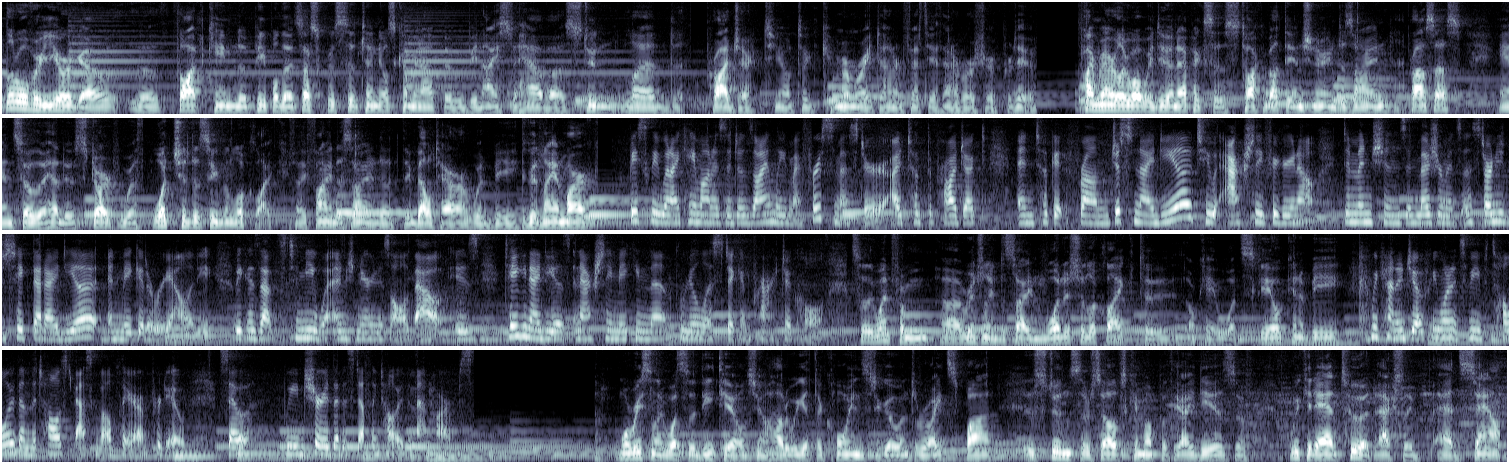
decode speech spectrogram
A little over a year ago, the thought came to people that sesquicentennial's coming up. It would be nice to have a student-led project, you know, to commemorate the 150th anniversary of Purdue. Primarily what we do in EPICS is talk about the engineering design process. And so they had to start with what should this even look like? They finally decided that the bell tower would be a good landmark. Basically, when I came on as a design lead my first semester, I took the project and took it from just an idea to actually figuring out dimensions and measurements and starting to take that idea and make it a reality. Because that's, to me, what engineering is all about, is taking ideas and actually making them realistic and practical. So they went from uh, originally deciding what it should look like to, okay, what scale can it be? We kind of joked we want it to be taller than the tallest basketball player at Purdue. So we ensured that it's definitely taller than Matt Haarms. More recently, what's the details? You know, how do we get the coins to go into the right spot? The students themselves came up with the ideas of we could add to it, actually add sound.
